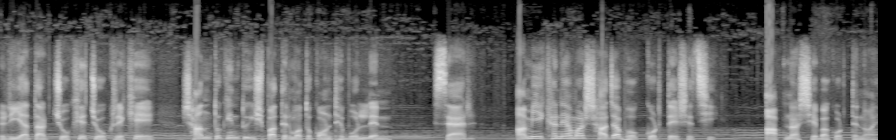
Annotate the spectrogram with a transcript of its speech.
রিয়া তার চোখে চোখ রেখে শান্ত কিন্তু ইস্পাতের মতো কণ্ঠে বললেন, স্যার, আমি এখানে আমার সাজা ভোগ করতে এসেছি। আপনার সেবা করতে নয়।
